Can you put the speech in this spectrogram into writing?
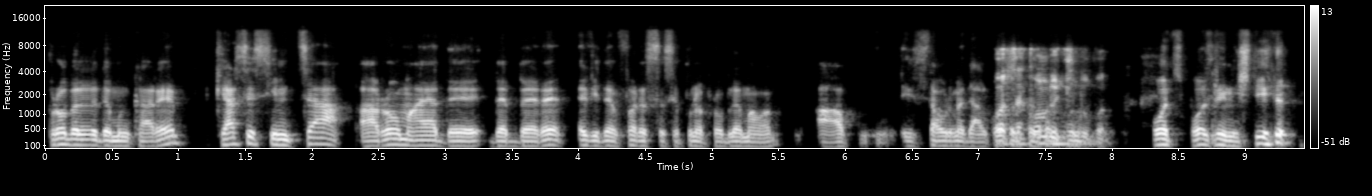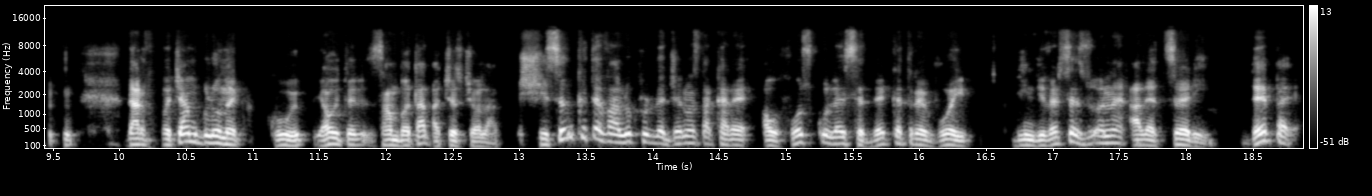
probele de mâncare, chiar se simțea aroma aia de, de bere, evident fără să se pună problema a exista urme de alcool. Poți să conduci după. Poți, poți liniști. Dar făceam glume cu, ia uite, s-a îmbătat acest ciolan. Și sunt câteva lucruri de genul ăsta care au fost culese de către voi din diverse zone ale țării, de pe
